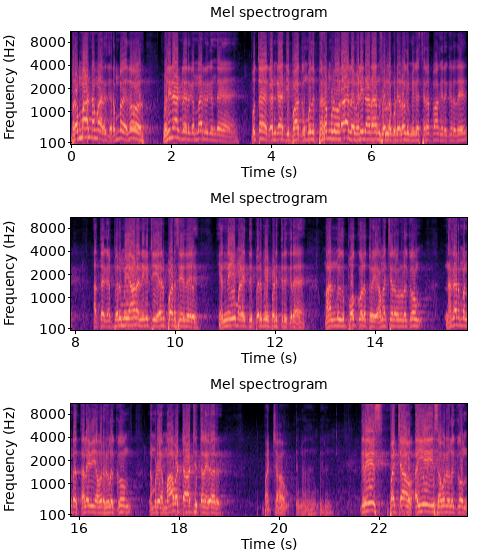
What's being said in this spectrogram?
பிரம்மாண்டமா இருக்கு. ரொம்ப ஏதோ வெளிநாட்டில் இருக்க மாதிரி இருக்கு இந்த புத்தக கண்காட்சி பார்க்கும்போது பெரம்பலூரா இல்லை வெளிநாடான்னு சொல்லக்கூடிய அளவுக்கு மிக சிறப்பாக இருக்கிறது. அத்தகைய பெருமையான நிகழ்ச்சியை ஏற்பாடு செய்து என்னையும் அழைத்து பெருமைப்படுத்தியிருக்கிற மாண்புமிகு போக்குவரத்துறை அமைச்சர் அவர்களுக்கும் நகர்மன்ற தலைவி அவர்களுக்கும் நம்முடைய மாவட்ட ஆட்சித்தலைவர் பச்சாவ் என்னது பேரு? கிரேஸ் பச்சாவ் ஐஏஎஸ் அவர்களுக்கும்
